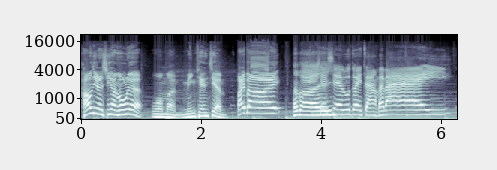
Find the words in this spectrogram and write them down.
好女人情场攻略，我们明天见，拜拜，拜拜，谢谢陆队长，拜拜。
